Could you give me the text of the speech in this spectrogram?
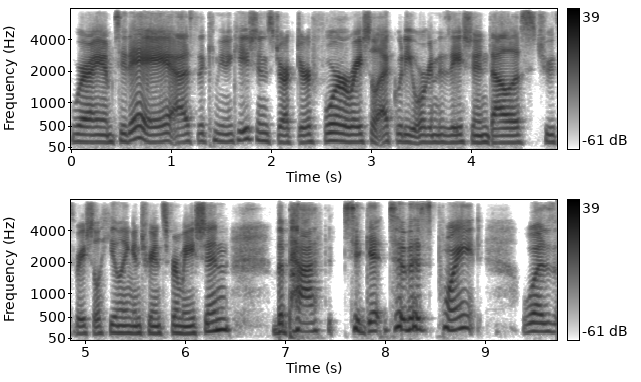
where I am today as the communications director for a racial equity organization, Dallas Truth Racial Healing and Transformation. The path to get to this point was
